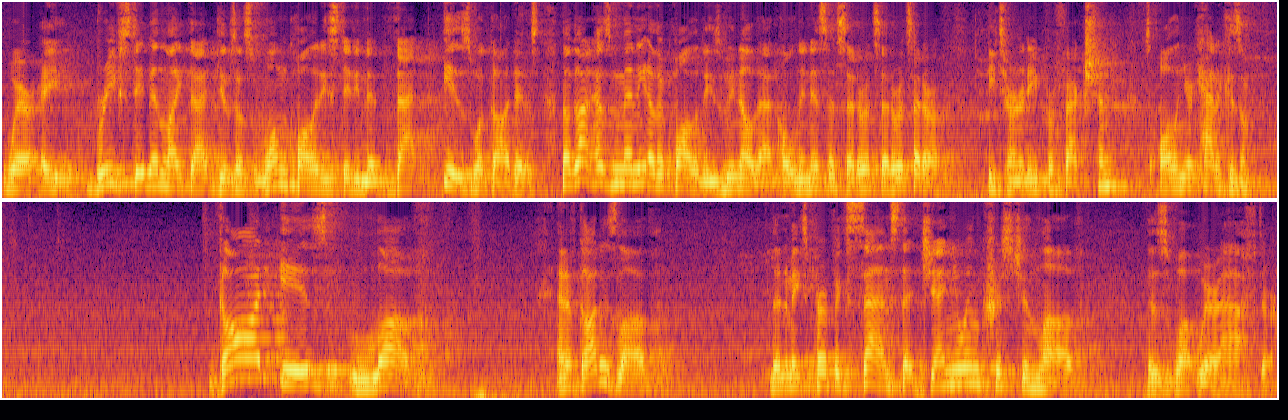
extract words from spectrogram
where a brief statement like that gives us one quality stating that that is what God is. Now, God has many other qualities. We know that holiness, etc., etc., etc. Eternity, perfection. It's all in your catechism. God is love. And if God is love, then it makes perfect sense that genuine Christian love is what we're after.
